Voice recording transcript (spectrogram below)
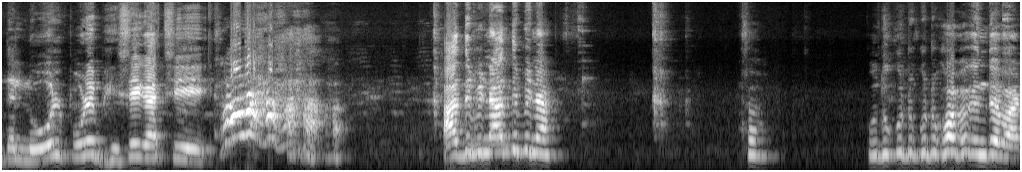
দে লোল পড়ে ভেসে গেছে। আর দিবি না আর দিবি না। চ। কুটু কুটু কুটু খাবে কিন্তু এবার।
